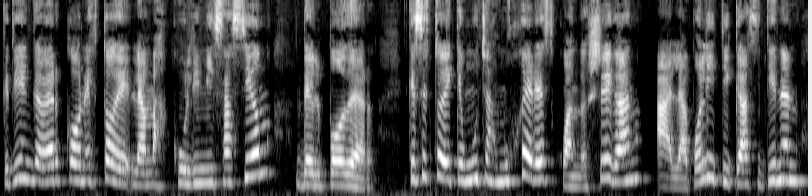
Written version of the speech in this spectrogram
que tienen que ver con esto de la masculinización del poder, que es esto de que muchas mujeres cuando llegan a la política, si tienen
